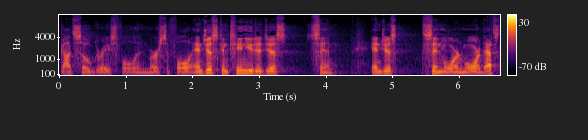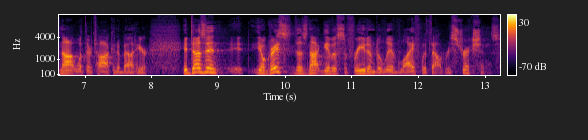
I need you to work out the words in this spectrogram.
God's so graceful and merciful, and just continue to just sin and just sin more and more. That's not what they're talking about here. It doesn't, it, you know, grace does not give us the freedom to live life without restrictions.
